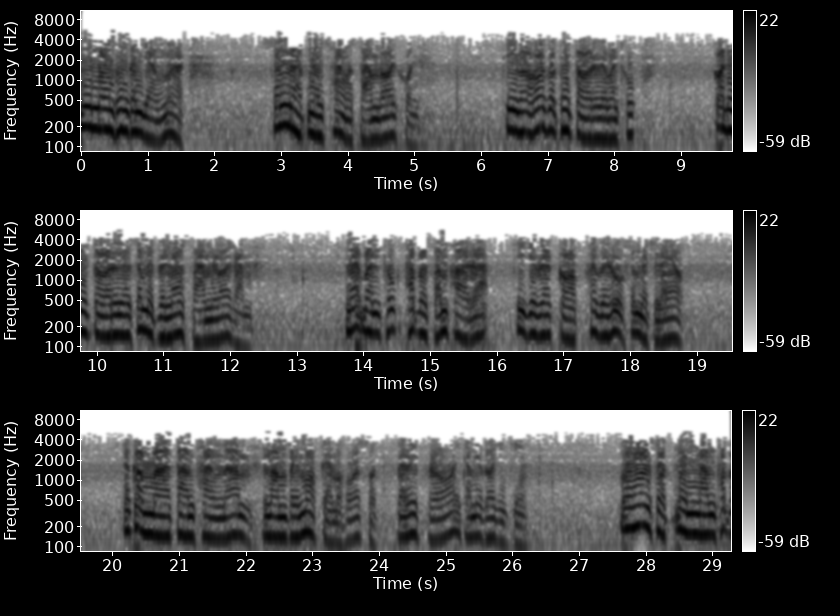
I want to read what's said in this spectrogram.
มีลงทุนกันอย่างมากสำหรับในช่างสามร้อยคน ที่มาขอสดให้ต่อเรือบรรทุก ก็ได้ต่อเรือสำเร็จเป็นแล้วสามร้อยลำและบรรทุกทัพสัมภาระที่จะประกอบให้เป็นรูปสำเร็จแล้ว แล้วก็มาตามทางน้ำนำไปมอบแก่มโหสถได้เรียบร้อยทำเรียบร้อยจริง ๆ มหสดเน้นนำทัพ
